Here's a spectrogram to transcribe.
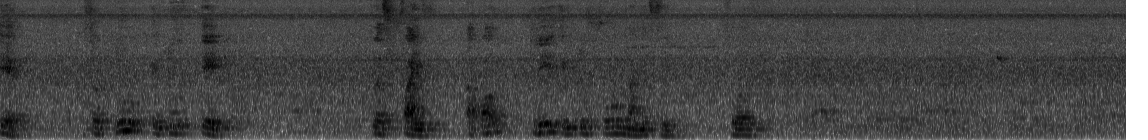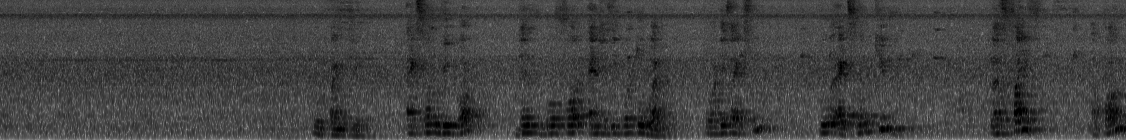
here. So 2 into 8 plus 5 upon 3 into 4 minus 3 so 2.3 x1 we got then go for n is equal to 1 what is x2 2x1 cube plus 5 upon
